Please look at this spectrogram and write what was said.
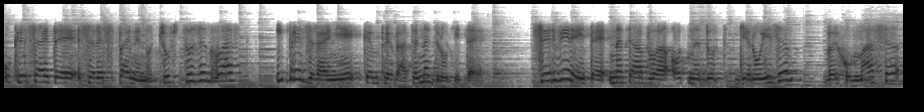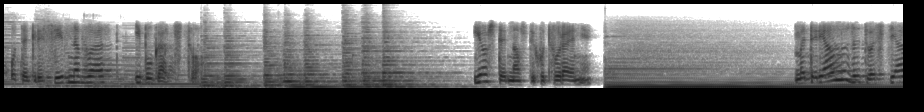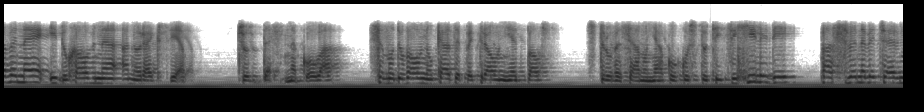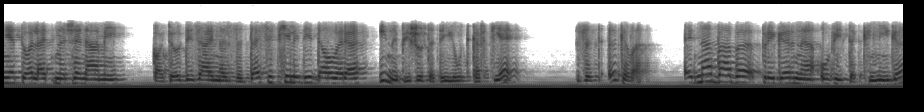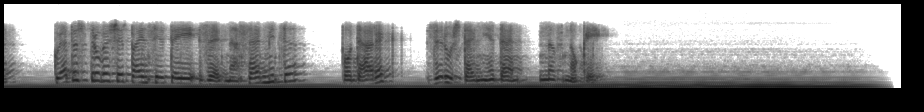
Украсайте с разпенено чувство за власт и презрение към правата на другите. Сервирайте на табла от надут героизъм върху маса от агресивна власт и богатство. И още едно стихотворение. Материално затластяване и духовна анорексия. Чудесна кола, самодоволно каза петролният бос. Струва само няколко стотици хиляди, пасва на вечерния туалет на жена ми, който е от дизайна за 10 000 долара и на бижутата и от картие. Зад ъгъла една баба прегърна овита книга, която струваше пенсията й за една седмица, подарък за рождения ден на внука й.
